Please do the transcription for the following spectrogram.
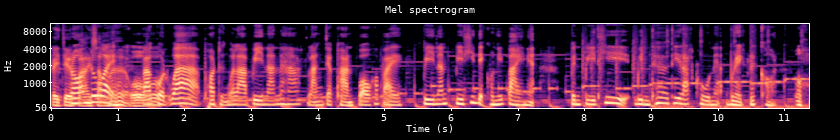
ไปเจอร้อนปลายซัมด้วยเมอร์ด้วยโอ้ปรากฏว่าพอถึงเวลาปีนั้นนะคะหลังจากผ่าน fall เข้าไป ปีนั้นปีที่เด็กคนนี้ไปเนี่ย เป็นปีที่ winter ที่รัฐครูเนี่ย break record โอ้โห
